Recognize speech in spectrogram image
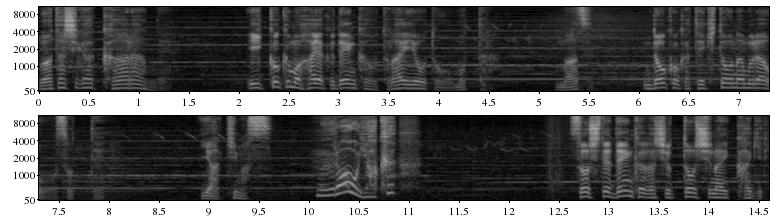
私がカーラーンで一刻も早く殿下を捕らえようと思ったらまずどこか適当な村を襲って焼きます。う村を焼く？そして殿下が出頭しない限り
